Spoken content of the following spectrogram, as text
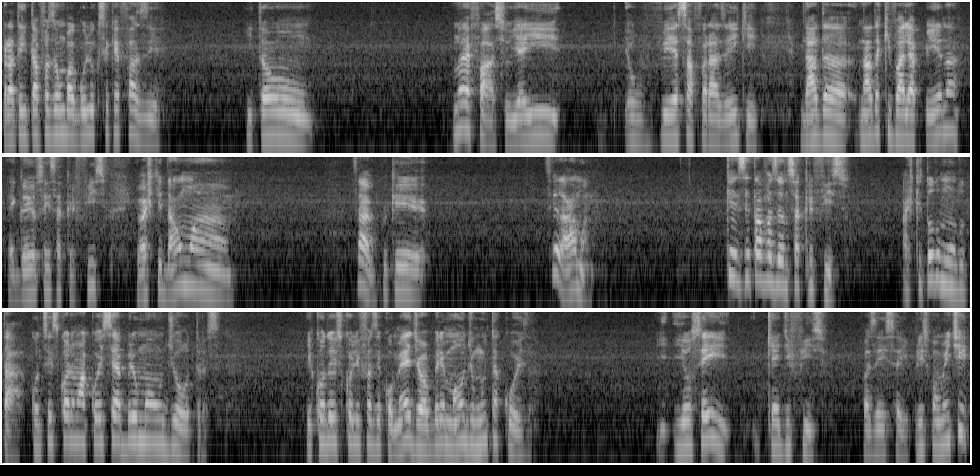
para tentar fazer um bagulho que você quer fazer. Então, não é fácil. E aí eu vi essa frase aí que nada, nada que vale a pena é ganho sem sacrifício. Eu acho que dá uma. Sabe? Porque. Sei lá, mano. Porque você tá fazendo sacrifício. Acho que todo mundo tá. Quando você escolhe uma coisa, você abriu mão de outras. E quando eu escolhi fazer comédia, eu abri mão de muita coisa. E, e eu sei que é difícil fazer isso aí. Principalmente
